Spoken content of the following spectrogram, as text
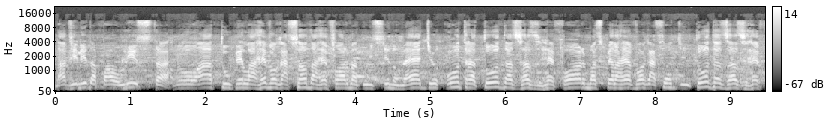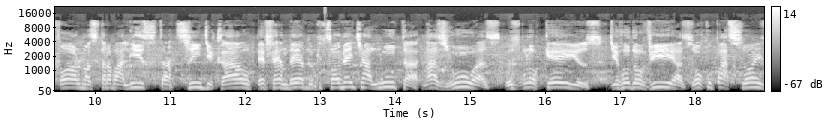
na Avenida Paulista, no ato pela revogação da reforma do ensino médio, contra todas as reformas, pela revogação de todas as reformas trabalhista, sindical, defendendo que somente a luta nas ruas, os bloqueios de rodovias, ocupações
